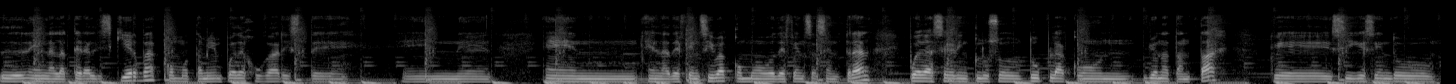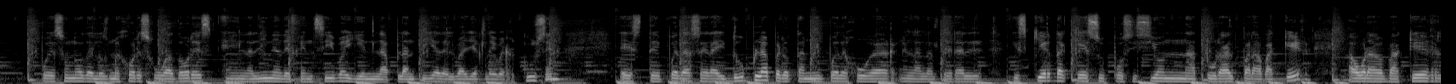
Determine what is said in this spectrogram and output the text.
en la lateral izquierda, como también puede jugar este en, en, en, la defensiva como defensa central. Puede hacer incluso dupla con Jonathan Tag, que sigue siendo pues uno de los mejores jugadores en la línea defensiva y en la plantilla del Bayer Leverkusen. Este puede hacer ahí dupla, pero también puede jugar en la lateral izquierda, que es su posición natural para Baker. Ahora Baker,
